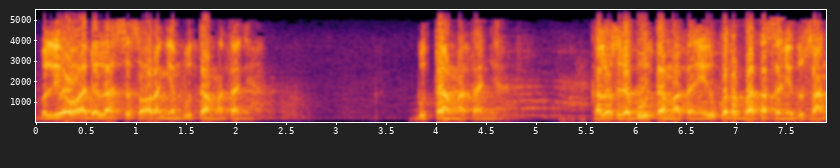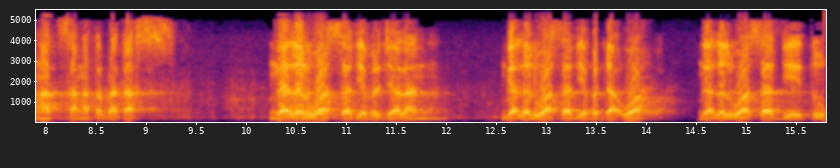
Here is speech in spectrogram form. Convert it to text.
Beliau adalah seseorang yang buta matanya. Buta matanya. Kalau sudah buta matanya itu keterbatasannya itu sangat-sangat terbatas. Enggak leluasa dia berjalan, enggak leluasa dia berdakwah, enggak leluasa dia itu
